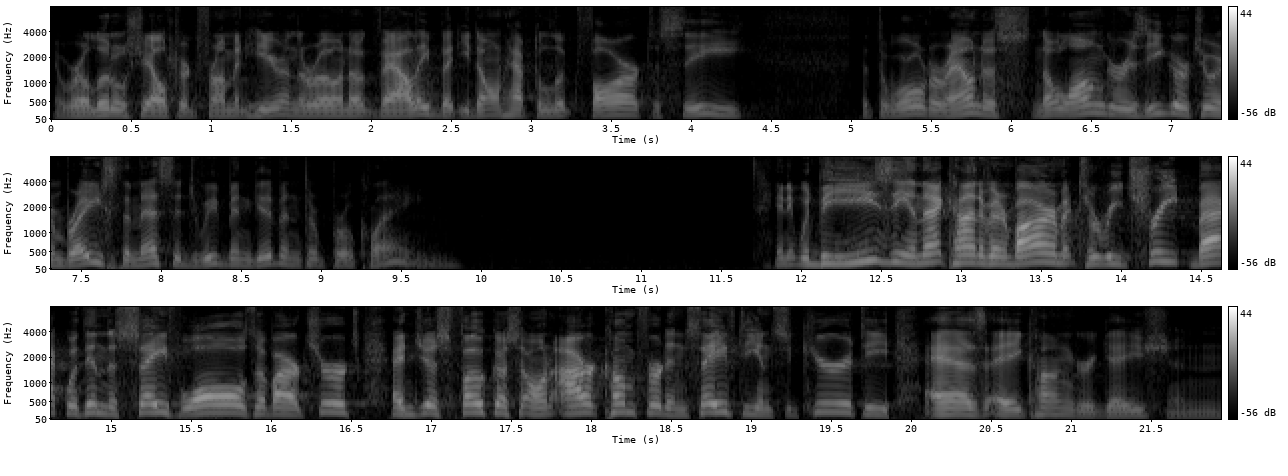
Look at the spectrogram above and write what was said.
And we're a little sheltered from it here in the Roanoke Valley, but you don't have to look far to see that the world around us no longer is eager to embrace the message we've been given to proclaim. And it would be easy in that kind of environment to retreat back within the safe walls of our church and just focus on our comfort and safety and security as a congregation.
